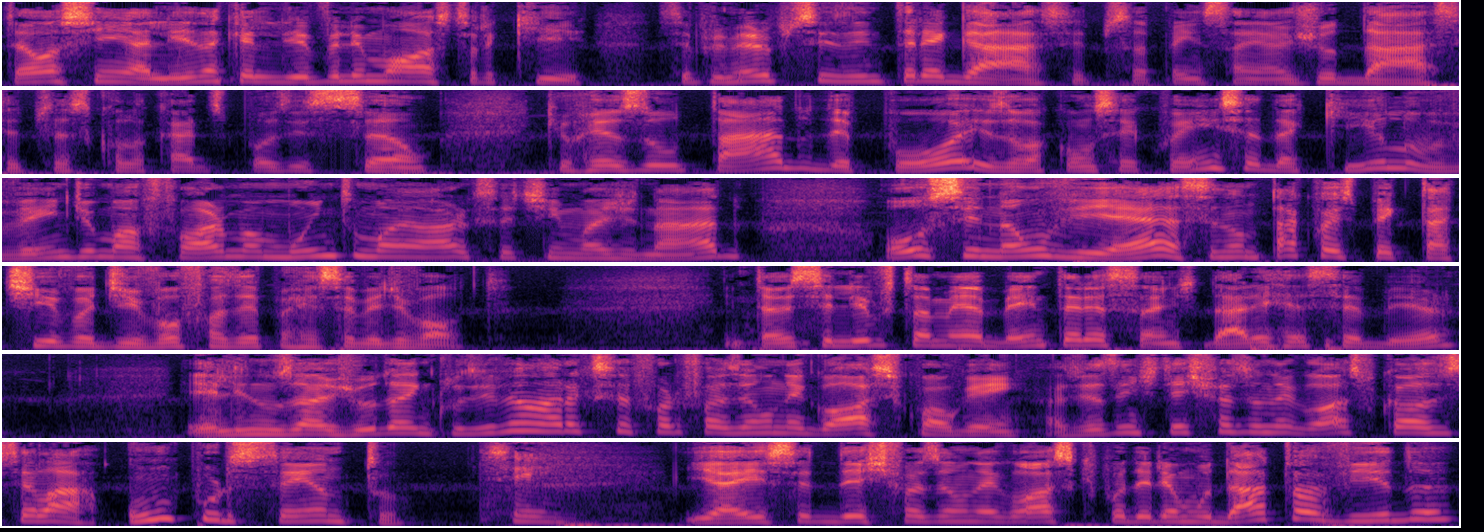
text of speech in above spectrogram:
Então, assim, ali naquele livro ele mostra que você primeiro precisa entregar, você precisa pensar em ajudar, você precisa se colocar à disposição, que o resultado depois, ou a consequência daquilo, vem de uma forma muito maior que você tinha imaginado, ou se não vier, você não está com a expectativa de vou fazer para receber de volta. Então, esse livro também é bem interessante, Dar e Receber. Ele nos ajuda, inclusive, na hora que você for fazer um negócio com alguém. Às vezes a gente deixa de fazer um negócio por causa de, sei lá, 1%. Sim. E aí você deixa de fazer um negócio que poderia mudar a tua vida,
